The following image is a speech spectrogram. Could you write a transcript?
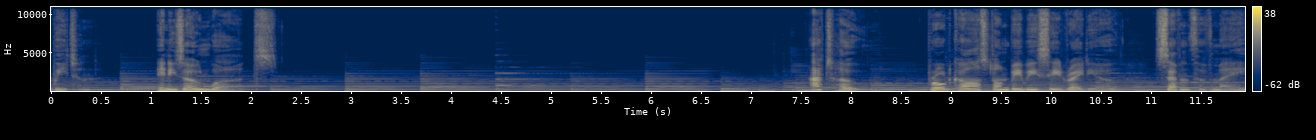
Beaton, in his own words. At Home, broadcast on BBC Radio, 7th of May,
